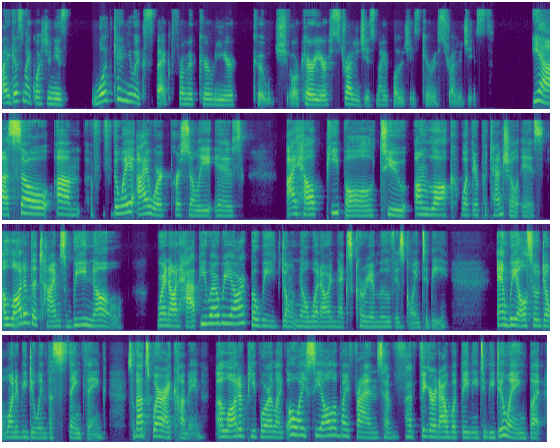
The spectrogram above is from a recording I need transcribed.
I guess my question is what can you expect from a career coach or career strategist? My apologies, career strategist. Yeah. So, um, the way I work personally is I help people to unlock what their potential is. A lot of the times we know we're not happy where we are, but we don't know what our next career move is going to be and we also don't want to be doing the same thing. So mm. that's where i come in. A lot of people are like oh i see all of my friends have have figured out what they need to be doing but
